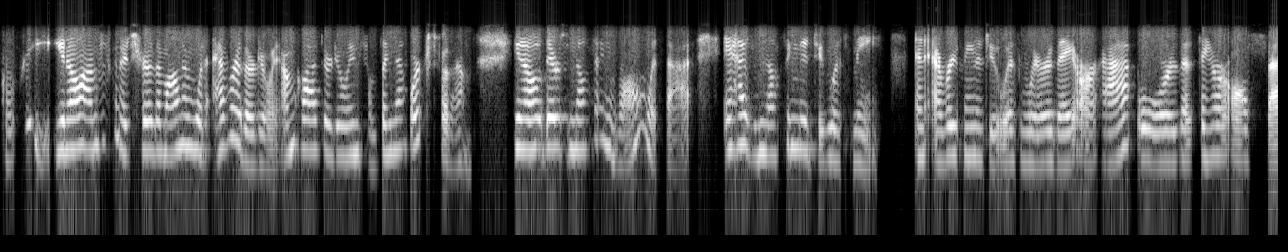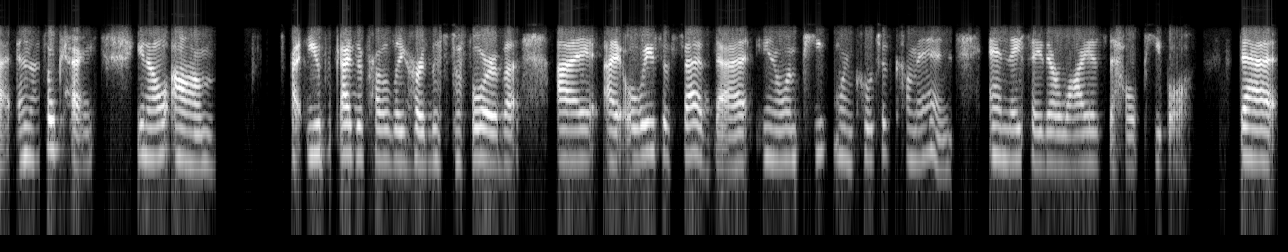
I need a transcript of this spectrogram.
great. You know, I'm just going to cheer them on in whatever they're doing. I'm glad they're doing something that works for them. You know, there's nothing wrong with that. It has nothing to do with me and everything to do with where they are at or that they are all set and that's okay you know um you guys have probably heard this before, but I I always have said that you know when people when coaches come in and they say their why is to help people, that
